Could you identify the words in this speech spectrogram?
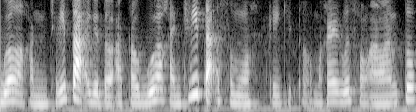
Gue gak akan cerita gitu atau gue akan cerita semua kayak gitu. Makanya gue sama Alan tuh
